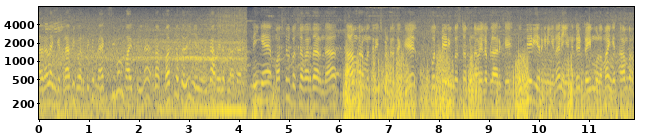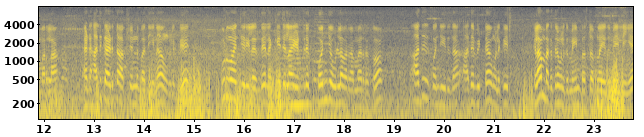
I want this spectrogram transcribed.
அதனால் இங்கே டிராஃபிக் வரதுக்கு மேக்ஸிமம் வாய்ப்பு இல்லை. ஆனால் பஸ் வசதி இங்கே உங்களுக்கு அவைலபிளாக தான் இருக்குது நீங்கள் மஃப்சல் பஸ்ஸில் வரதா இருந்தால் தாம்பரம் வந்து ரீச் பண்ணுறதுக்கு கொத்தேரி பஸ் ஸ்டாப் ஒன்று அவைலபிளாக இருக்குது கொத்தேரி இறங்குனீங்கன்னா நீங்கள் வந்து ட்ரெயின் மூலமாக இங்கே தாம்பரம் வரலாம். அண்ட் அதுக்கு அடுத்த ஆப்ஷன் பார்த்தீங்கன்னா உங்களுக்கு குடுவாஞ்சேரியிலேருந்து லக்கேஜ் எல்லாம் எடுத்துகிட்டு கொஞ்சம் உள்ளே வர்ற மாதிரி இருக்கும். அது கொஞ்சம் இதுதான். அதை விட்டால் உங்களுக்கு கிளாம்பாக்கத்தில் உங்களுக்கு மெயின் பஸ் ஸ்டாப்லாம் எதுவுமே இல்லைங்க.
